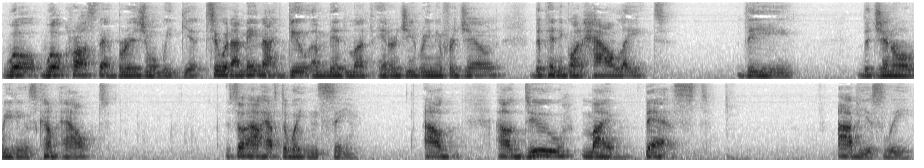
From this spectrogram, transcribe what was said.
we'll we'll cross that bridge when we get to it. I may not do a mid-month energy reading for June, depending on how late the the general readings come out. So I'll have to wait and see. I'll I'll do my best, obviously,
